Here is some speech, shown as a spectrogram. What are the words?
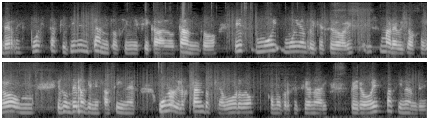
respuestas que tienen tanto significado, tanto. Es muy, muy enriquecedor, es, maravilloso. Yo, mm, es un tema que me fascina, es uno de los tantos que abordo como profesional, pero es fascinante.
